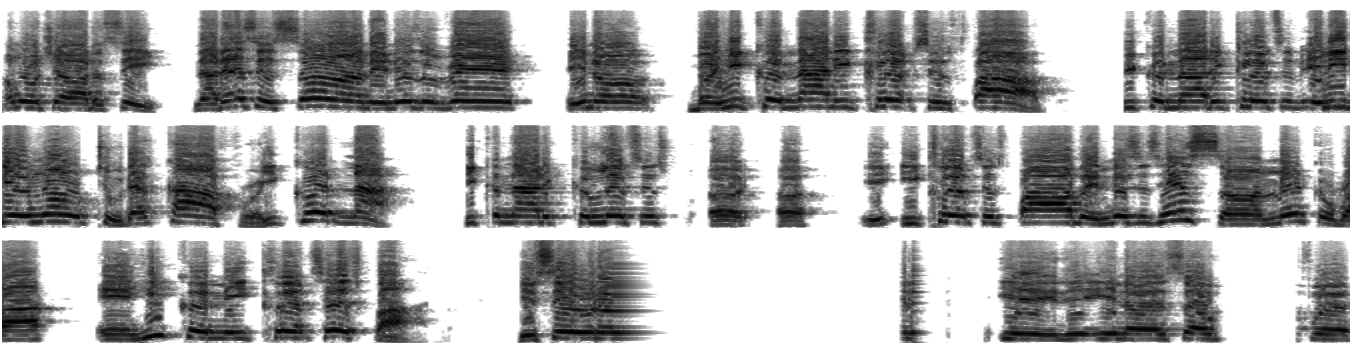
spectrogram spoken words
I want y'all to see. Now that's his son, and it's a very, you know, but he could not eclipse his father. He could not eclipse him, and he didn't want to. That's Khafra. He could not. He could not eclipse his uh uh eclipse his father, and this is his son, Menkaure, and he couldn't eclipse his father. You see what I'm you, you know, and so for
